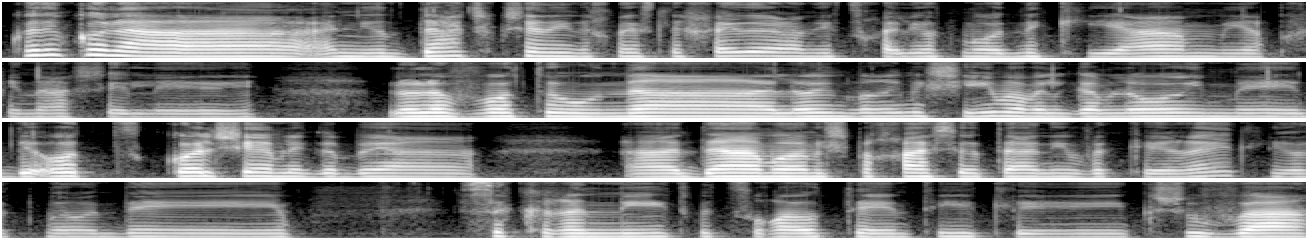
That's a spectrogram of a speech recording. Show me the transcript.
קודם כל, אני יודעת שכשאני נכנסת לחדר, אני צריכה להיות מאוד נקייה מהבחינה של אה, לא לבוא תאונה, לא עם דברים אישיים, אבל גם לא עם אה, דעות כלשהם לגבי האדם או המשפחה שאותה אני מבקרת. להיות מאוד אה, סקרנית בצורה אותנטית, קשובה,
